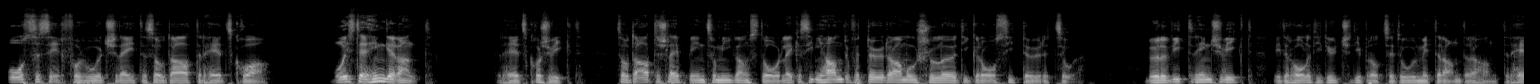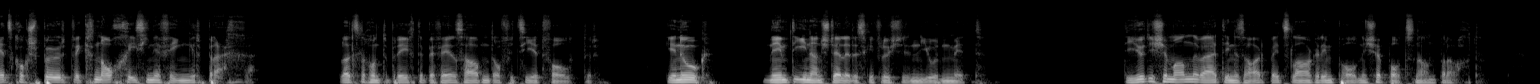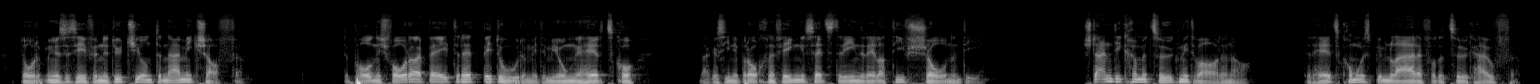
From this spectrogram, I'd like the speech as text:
Ausser sich vor Wut schreit der Soldat der Herzko an. Wo ist er hingerannt? Der Herzko schweigt. Die Soldaten schleppen ihn zum Eingangstor, legen seine Hand auf den Türrahmen und schlagen die grosse Tür zu. Weil er weiterhin schweigt, wiederholen die Deutschen die Prozedur mit der anderen Hand. Der Herzko spürt, wie Knochen in seinen Fingern brechen. Plötzlich unterbricht der befehlshabende Offizier die Folter. Genug! Nehmt ihn anstelle des geflüchteten Juden mit. Die jüdischen Männer werden in ein Arbeitslager im polnischen Potsdam gebracht. Dort müssen sie für eine deutsche Unternehmung arbeiten. Der polnische Vorarbeiter hat Bedauern mit dem jungen Herzko. Wegen seiner gebrochenen Finger setzt er ihn relativ schonend ein. Ständig kommen Züge mit Waren an. Der Herzko muss beim Leeren der Züge helfen.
